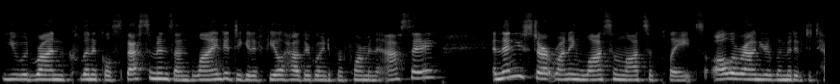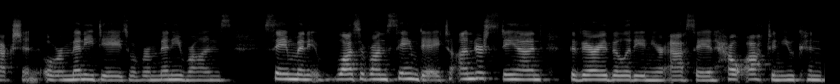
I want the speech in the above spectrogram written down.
you would run clinical specimens unblinded to get a feel how they're going to perform in the assay. And then you start running lots and lots of plates all around your limit of detection over many days, over many runs, same many, lots of runs same day to understand the variability in your assay and how often you can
